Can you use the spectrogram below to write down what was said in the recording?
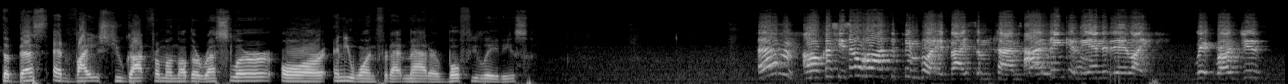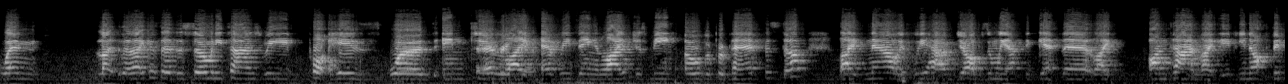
the best advice you got from another wrestler or anyone for that matter? Both you ladies. Um, oh, because it's so hard to pinpoint advice sometimes. But I think at the end of the day, like Rip Rogers, when like like I said, there's so many times we put his words into Everything. like everything in life, just being over prepared for stuff. Like now, if we have jobs and we have to get there like on time, like if you're not 15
